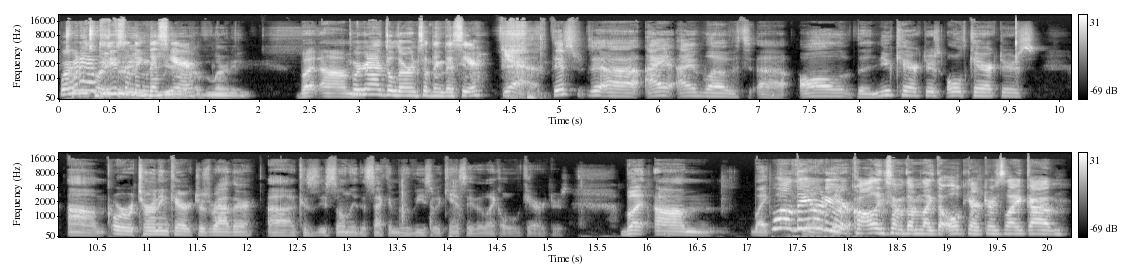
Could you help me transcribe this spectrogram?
We're going to have to do something this year. of learning. But um, We're going to have to learn something this year. yeah, this uh, I I loved uh, all of the new characters, old characters, um, or returning characters rather, because it's only the second movie, so we can't say they're like old characters. But um, like Well, they you know, already they're- were calling some of them like the old characters, like um,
